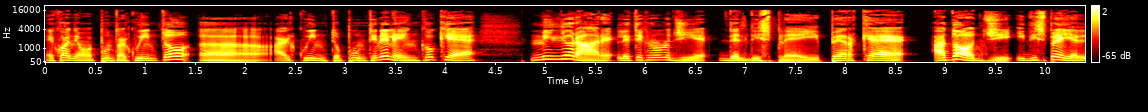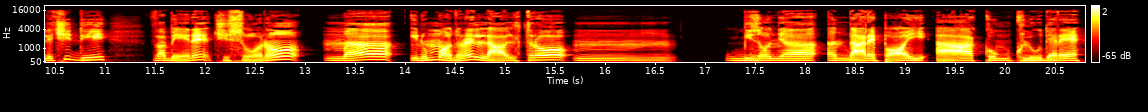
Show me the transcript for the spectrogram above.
e qua andiamo appunto al quinto, uh, al quinto punto in elenco che è migliorare le tecnologie del display perché ad oggi i display LCD va bene, ci sono, ma in un modo o nell'altro mh, mm, bisogna andare poi a concludere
